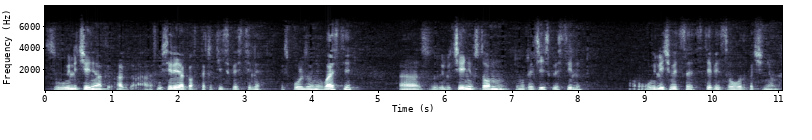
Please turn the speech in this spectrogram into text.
с увеличением усиления автократического стиля использования власти, э, с увеличением в сторону демократического стиля увеличивается степень свободы подчиненных.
